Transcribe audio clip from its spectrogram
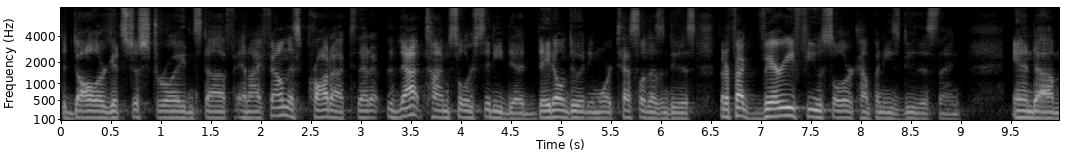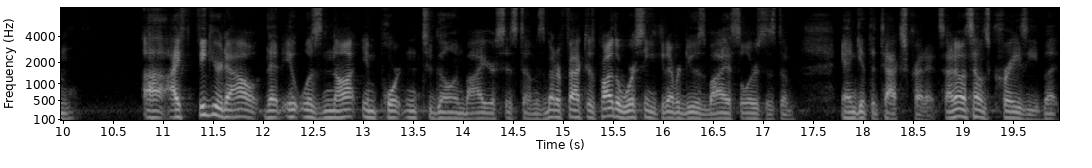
the dollar gets destroyed and stuff. And I found this product that at that time Solar City did. They don't do it anymore. Tesla doesn't do this. Matter of fact, very few solar companies do this thing. And um, uh, I figured out that it was not important to go and buy your system. As a matter of fact, it's probably the worst thing you could ever do is buy a solar system and get the tax credits. I know it sounds crazy, but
